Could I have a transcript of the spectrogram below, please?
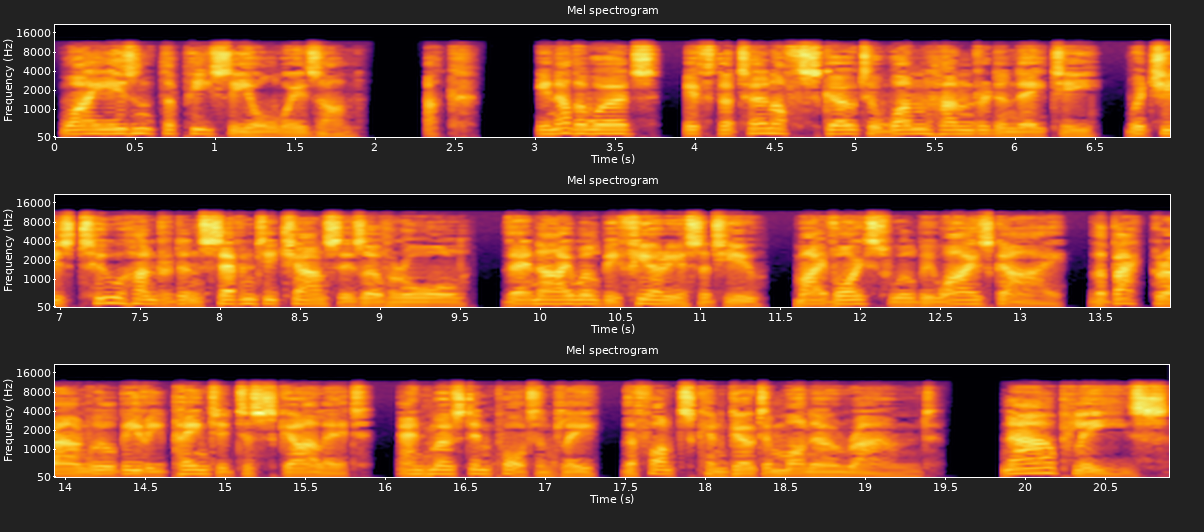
why isn't the PC always on? Ugh. In other words, if the turn-offs go to 180, which is 270 chances overall, then I will be furious at you, my voice will be wise guy, the background will be repainted to scarlet, and most importantly, the fonts can go to mono round. Now please,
